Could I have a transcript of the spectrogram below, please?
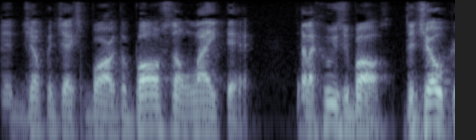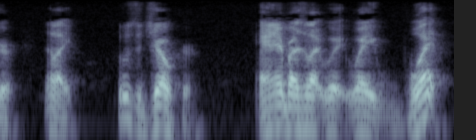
in Jumpin' Jack's bar. The boss don't like that. They're like, who's your boss? The Joker. They're like, who's the Joker? And everybody's like, wait, wait, what?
